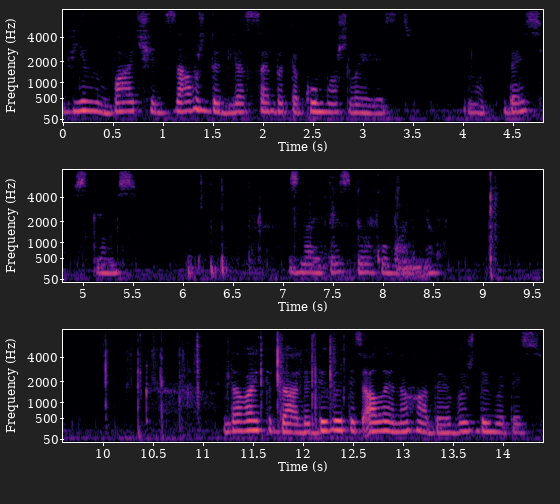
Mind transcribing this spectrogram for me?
він бачить завжди для себе таку можливість. Ну, десь з кимсь знайти спілкування. Давайте далі дивитись, але нагадую, ви ж дивитесь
